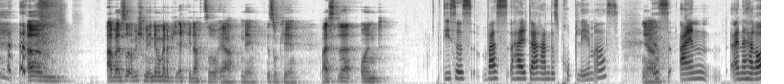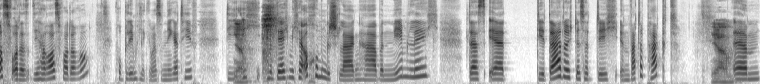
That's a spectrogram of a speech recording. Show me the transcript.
ähm, aber so habe ich mir in dem Moment habe ich echt gedacht, so, ja, nee, ist okay. Weißt du? Und Dieses, was halt daran das Problem ist, ja. ist ein, eine Herausforderung, die Herausforderung, Problem klingt immer so negativ, die Ja. ich, mit der ich mich ja auch rumgeschlagen habe, nämlich, dass er dir dadurch, dass er dich in Watte packt, ja. ähm,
